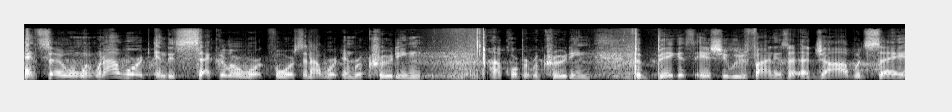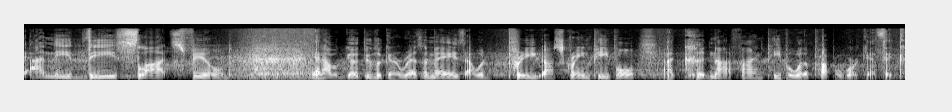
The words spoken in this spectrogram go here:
And so when, I worked in the secular workforce and I worked in recruiting, uh, corporate recruiting, the biggest issue we would find is a, a job would say, I need these slots filled. And I would go through looking at resumes, I would pre uh, screen people. I could not find people with a proper work ethic.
